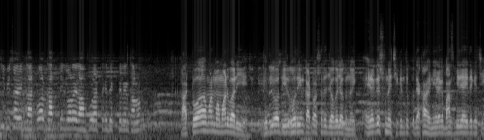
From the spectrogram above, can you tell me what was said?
কি বিষয়? কাটোয়ার কার্তিক লড়াই রামপুরহাট থেকে দেখতে এলেন কারণ? কাটোয়া আমার মামার বাড়ি। যদিও দীর্ঘদিন কাটোয়ার সাথে যোগাযোগ নয় এর আগে শুনেছি কিন্তু দেখা হয়নি। এর আগে বাঁশ বিরিয়ানি দেখেছি।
